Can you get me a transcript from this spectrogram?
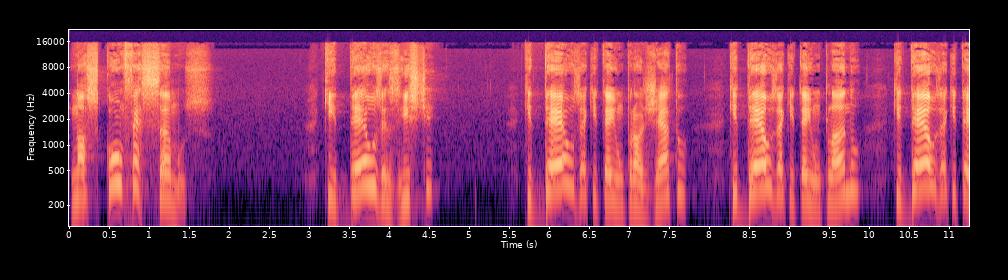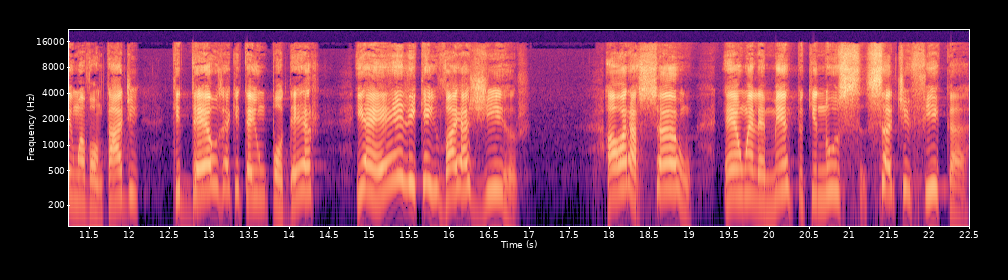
nós confessamos que Deus existe, que Deus é que tem um projeto, que Deus é que tem um plano, que Deus é que tem uma vontade, que Deus é que tem um poder, e é Ele quem vai agir. A oração é um elemento que nos santifica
